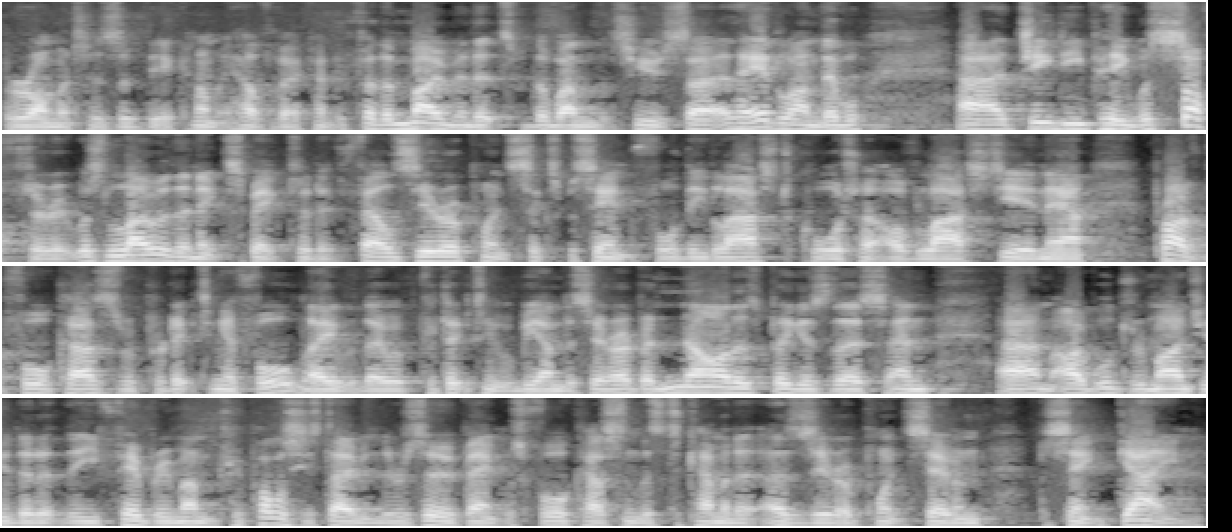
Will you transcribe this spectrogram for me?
barometers of the economic health of our country. For the moment, it's the one that's used. So at headline level, uh, GDP was softer. It was lower than expected. It fell 0.6% for the last quarter of last year. Now, private forecasters were predicting a fall. They, they were predicting it would be under zero, but not as big as this. And um, I would remind you that at the February monetary policy statement, the Reserve Bank was forecasting this to come in at a 0.7% gain.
